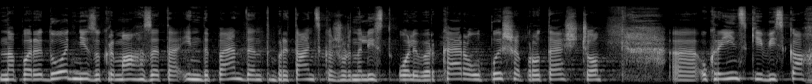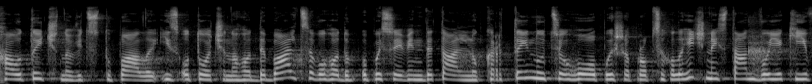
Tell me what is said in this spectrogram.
напередодні. Зокрема, газета «Індепендент», британська журналіст Олівер Керол пише про те, що українські війська хаотично відступали із оточеного Дебальцевого. Описує він детальну картину цього, пише про психологічний стан вояків.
